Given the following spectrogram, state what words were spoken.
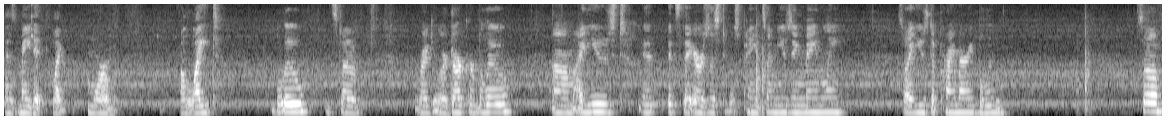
has made it like more of a light blue instead of regular darker blue. Um, I used, it, it's the Irresistibles paints I'm using mainly. So I used a primary blue. So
